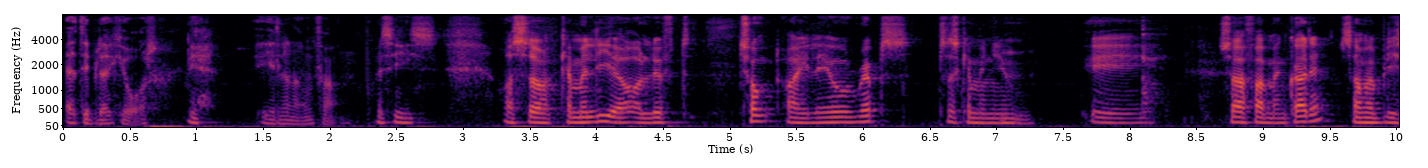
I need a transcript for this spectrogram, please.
at det bliver gjort. Ja. I et eller andet omfang. Præcis. Og så kan man lige at løfte tungt og i lave reps, så skal man jo Mm. øh, sørge for, at man gør det, så man bliver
